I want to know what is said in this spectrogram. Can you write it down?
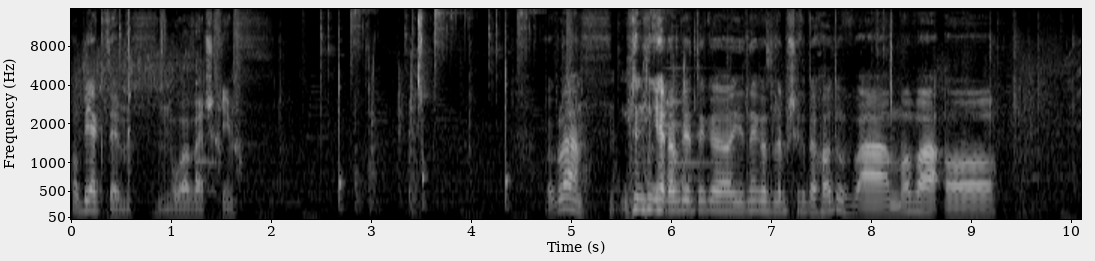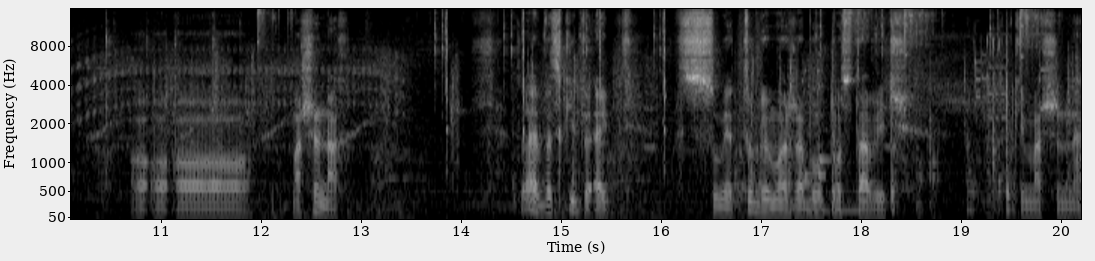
Obiekty. Ławeczki. W ogóle nie robię tego jednego z lepszych dochodów, a mowa o. O, o, o maszynach. Słuchaj, bez kitu, ej. W sumie tu by można było postawić takie maszyny.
